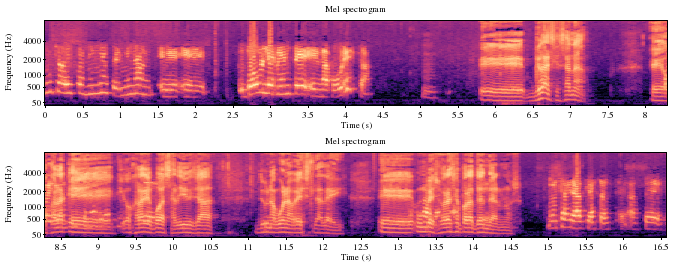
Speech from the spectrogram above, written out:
Muchas de estas niñas terminan eh, eh, doblemente en la pobreza. gracias, Ana. ojalá que, ojalá que pueda salir ya de una buena vez la ley. un beso, gracias por atendernos. Muchas gracias a usted.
